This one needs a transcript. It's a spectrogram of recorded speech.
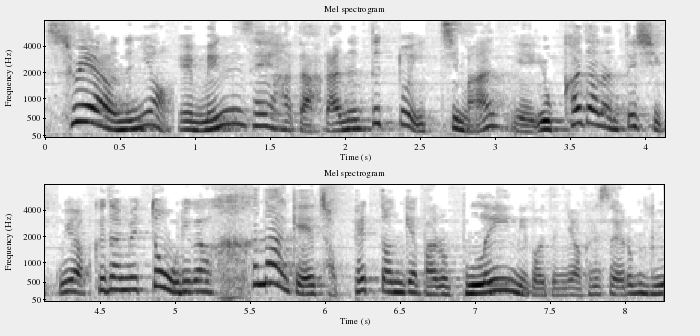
swear는요, 예, 맹세하다라는 뜻도 있지만, 예, 욕하다라는 뜻이 있고요. 그 다음에 또 우리가 흔하게 접했던 게 바로 blame이거든요. 그래서 여러분들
